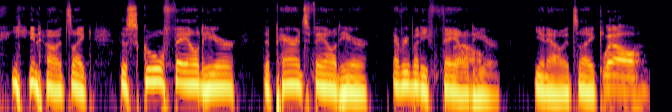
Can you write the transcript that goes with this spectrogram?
you know, it's like the school failed here, the parents failed here, everybody failed Wow. here. You know, it's like, Well,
